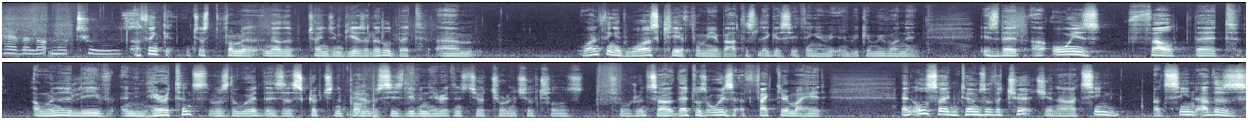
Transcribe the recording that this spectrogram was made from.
have a lot more tools. I think just from a, another changing gears a little bit, um, one thing it was clear for me about this legacy thing, and we, and we can move on then, is that I always felt that I wanted to leave an inheritance. Was the word? There's a scripture in the Yeah. Proverbs says, "Leave an inheritance to your children, to your children's children." So that was always a factor in my head, and also in terms of the church. You know, I'd seen I'd seen others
